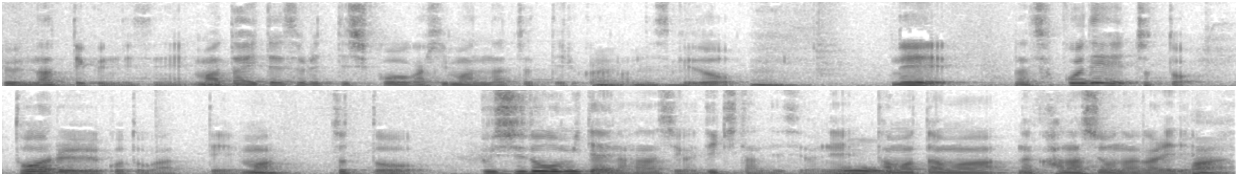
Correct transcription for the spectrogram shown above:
風になっていくんですね、まあ大体それって思考が暇になっちゃってるからなんですけど、うん。でなそこでちょっととあることがあって、まあうんちょっと武士道みたいな話ができたんですよおねう。たまたまなんか話の流れで、は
